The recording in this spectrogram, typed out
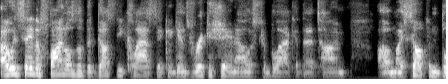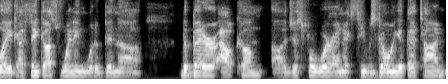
I would say the finals of the Dusty Classic against Ricochet and Aleister Black at that time. Uh, myself and Blake, I think us winning would have been uh, the better outcome uh, just for where NXT was going at that time.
